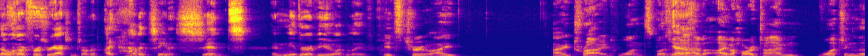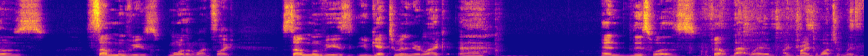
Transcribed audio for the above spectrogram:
that was our first reaction from it. I haven't seen it since, and neither of you, I believe. It's true. I I tried once, but yeah. I have a, I have a hard time watching those. Some movies more than once. Like some movies, you get to it and you're like, eh. And this was felt that way. I tried to watch it with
